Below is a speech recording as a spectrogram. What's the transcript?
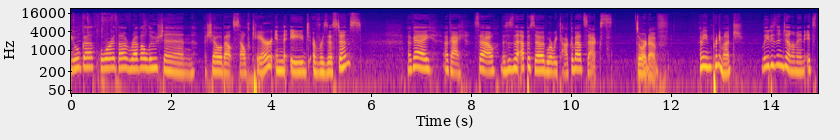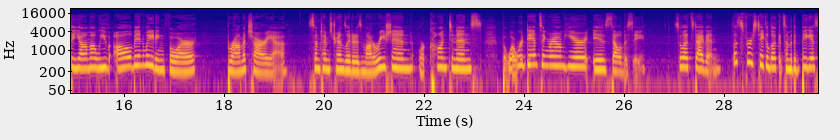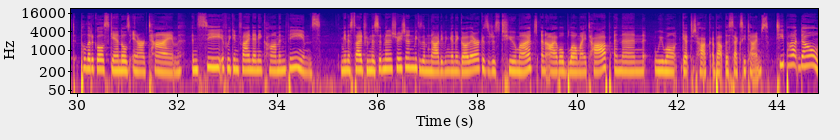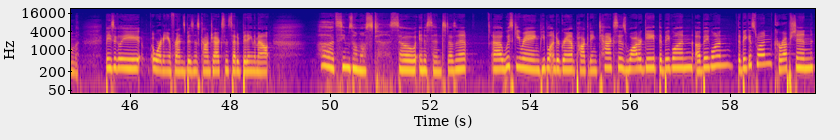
Yoga for the Revolution, a show about self care in the age of resistance. Okay, okay, so this is the episode where we talk about sex. Sort of. I mean, pretty much. Ladies and gentlemen, it's the Yama we've all been waiting for Brahmacharya, sometimes translated as moderation or continence, but what we're dancing around here is celibacy. So let's dive in. Let's first take a look at some of the biggest political scandals in our time and see if we can find any common themes. I mean, aside from this administration, because I'm not even going to go there because it's just too much and I will blow my top and then we won't get to talk about the sexy times. Teapot Dome. Basically, awarding your friends business contracts instead of bidding them out. Oh, it seems almost so innocent, doesn't it? Uh, whiskey ring, people under grant pocketing taxes, Watergate, the big one, a big one, the biggest one, corruption,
